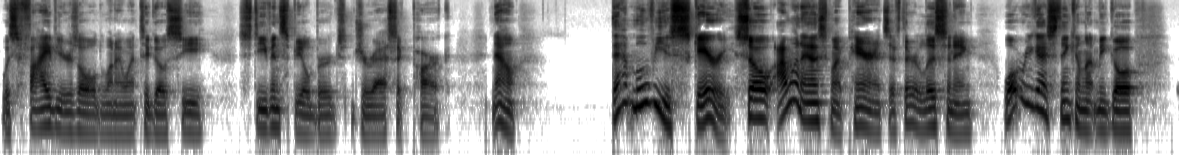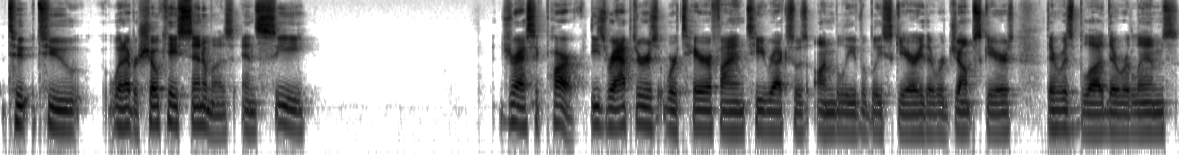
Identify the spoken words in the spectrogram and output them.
was five years old when I went to go see Steven Spielberg's Jurassic Park. Now, that movie is scary. So I want to ask my parents if they're listening, what were you guys thinking? Let me go to to whatever showcase cinemas and see Jurassic Park. These raptors were terrifying. T Rex was unbelievably scary. There were jump scares. There was blood. There were limbs,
